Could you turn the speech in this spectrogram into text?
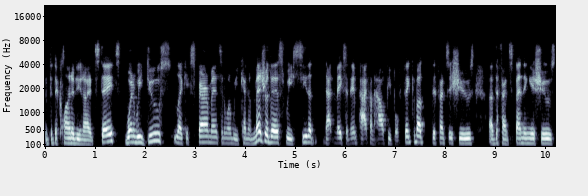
with the decline of the United States. When we do like experiments and when we kind of measure this, we see that that makes an impact on how people think about defense issues, uh, defense spending issues.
